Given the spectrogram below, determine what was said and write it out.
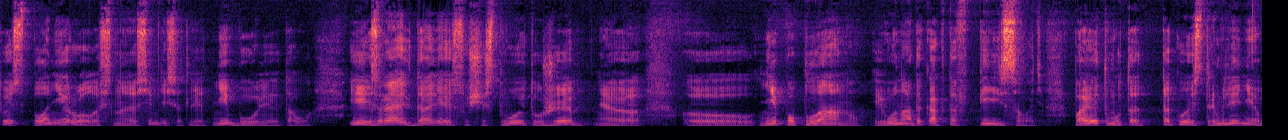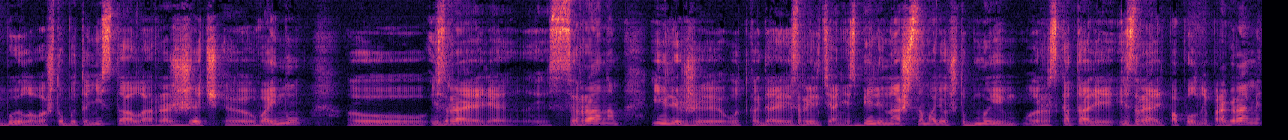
То есть планировалось на 70 лет, не более того. И Израиль далее существует уже э, э, не по плану, его надо как-то вписывать. Поэтому-то такое стремление было во что бы то ни стало разжечь э, войну Израиля с Ираном, или же вот когда израильтяне сбили наш самолет, чтобы мы раскатали Израиль по полной программе,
